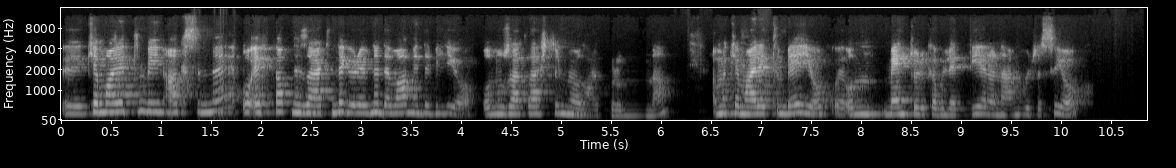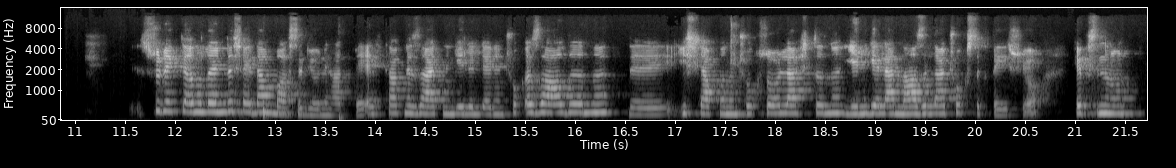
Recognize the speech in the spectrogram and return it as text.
E, Kemalettin Bey'in aksine o Efkap nezaretinde görevine devam edebiliyor. Onu uzaklaştırmıyorlar kurumdan. Ama Kemalettin Bey yok. Onun mentoru kabul ettiği en önemli hocası yok sürekli anılarında şeyden bahsediyor Nihat Bey. Efkaf nezaretinin gelirlerinin çok azaldığını, e, iş yapmanın çok zorlaştığını, yeni gelen nazırlar çok sık değişiyor. Hepsinin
